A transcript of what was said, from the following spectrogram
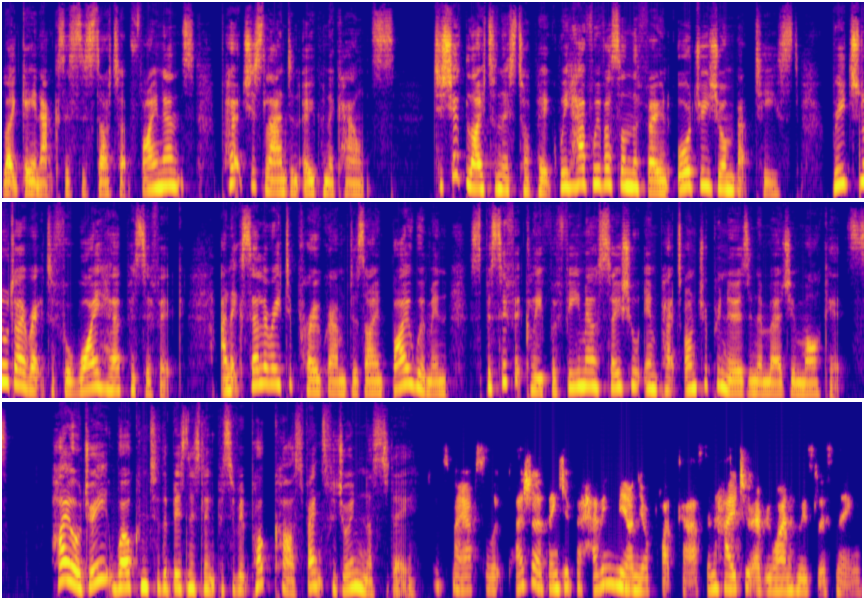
like gain access to startup finance, purchase land, and open accounts. To shed light on this topic, we have with us on the phone Audrey Jean Baptiste, Regional Director for Why Her Pacific, an accelerator program designed by women specifically for female social impact entrepreneurs in emerging markets. Hi, Audrey. Welcome to the Business Link Pacific podcast. Thanks for joining us today. It's my absolute pleasure. Thank you for having me on your podcast. And hi to everyone who is listening.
